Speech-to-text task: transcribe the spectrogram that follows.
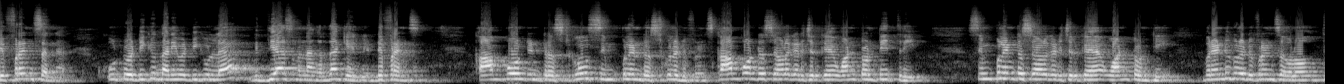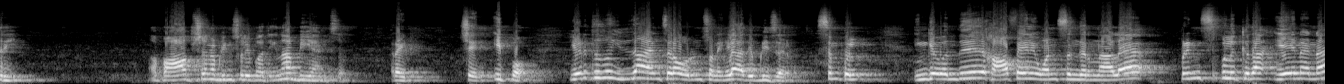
டிஃப்ரென்ஸ் என்ன? கூட்டு வட்டிக்கும் தனி வட்டிக்கும் உள்ள வித்தியாசம் என்னங்கிறது தான் கேள்வி. டிஃப்ரென்ஸ் காம்பவுண்ட் இன்ட்ரெஸ்ட்டுக்கும் சிம்பிள் இன்ட்ரெஸ்ட்டுக்குள்ள டிஃப்ரென்ஸ் காம்பவுண்ட் இன்ட்ரெஸ்ட் எவ்வளோ கிடைச்சிருக்கு? One twenty three simple interest எவ்வளோ கிடைச்சிருக்கு? ஒன் டுவெண்ட்டி இப்போ ரெண்டுக்குள்ள டிஃப்ரென்ஸ் எவ்வளோ த்ரீ அப்போ ஆப்ஷன் அப்படின்னு சொல்லி பார்த்தீங்கன்னா பி ஆன்சர் ரைட் சரி இப்போ எடுத்ததும் இதுதான் ஆன்சராக வரும்னு சொன்னீங்களே அது எப்படி சார் சிம்பிள் இங்கே வந்து ஹாஃப் ஏலி ஒன்ஸுங்கிறனால பிரின்சிபலுக்கு தான் ஏன்னா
